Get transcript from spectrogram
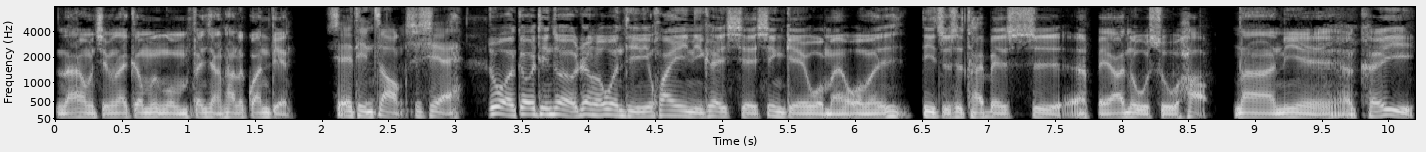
来我们节目来跟我们我们分享他的观点。谢谢听众，谢谢。如果各位听众有任何问题，欢迎你可以写信给我们，我们地址是台北市呃北安路五十五号。那你也可以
